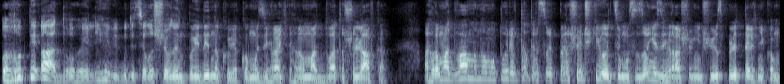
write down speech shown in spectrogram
У групі А другої ліги відбудеться лише один поєдинок, у якому зіграють Громад 2 та Шулявка. А Громад 2 в минулому турі втратив свої перші очки у цьому сезоні, зігравши в нічию з політехніком.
